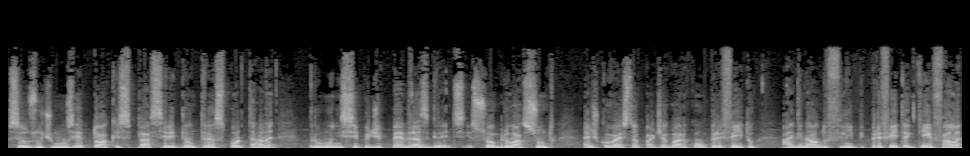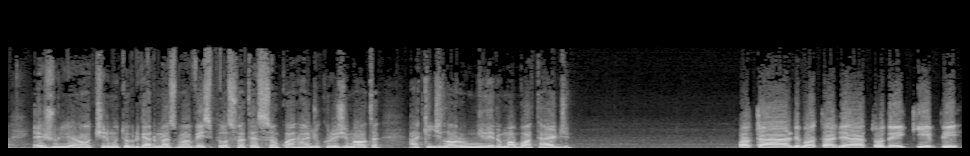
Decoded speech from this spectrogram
os seus últimos retoques para ser então transportada para o município de Pedras Grandes. E sobre o assunto, a gente conversa na parte agora com o prefeito Agnaldo Felipe. Prefeito, aqui quem fala é Juliano Altino. Muito obrigado mais uma vez pela sua atenção com a Rádio Cruz de Malta, aqui de Lauro Miller. Uma boa tarde. Boa tarde, boa tarde a toda a equipe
